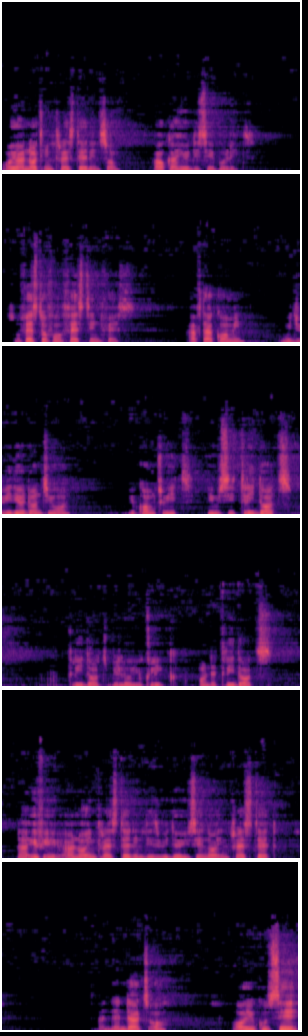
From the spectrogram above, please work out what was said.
or you are not interested in some how can you disable it? So first of all first thing first. After coming which video don't you want? You come to it you see three dots three dots below. You click on the three dots. Now if you are not interested in this video you say not interested and then that's all. Or you could say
